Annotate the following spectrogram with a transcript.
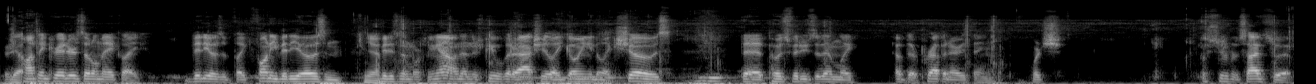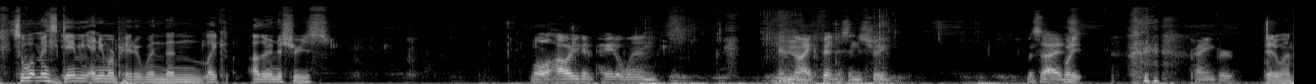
there's Yeah. content creators that'll make like videos of like funny videos and Yeah. videos of them working out, and then there's people that are actually like going into like shows that post videos of them like of their prep and everything, which there's two different sides to it. So what makes gaming any more pay to win than like other industries? Well, how are you going to pay to win in like fitness industry? Besides What do you- paying for Pay to win.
